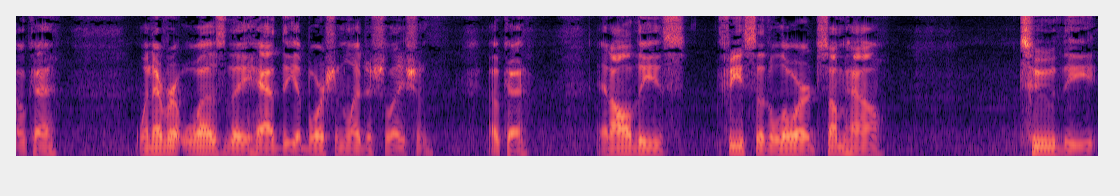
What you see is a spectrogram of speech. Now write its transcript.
okay, whenever it was they had the abortion legislation, okay, and all these feasts of the Lord somehow to the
